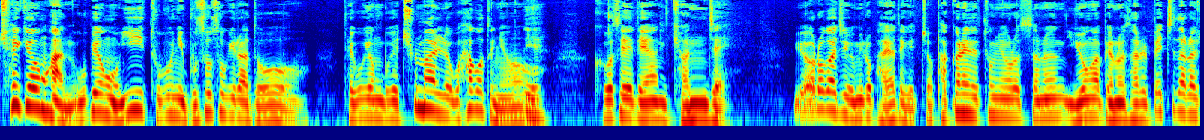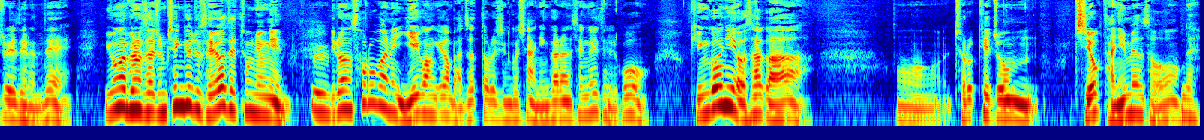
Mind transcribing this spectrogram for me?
최경환, 우병우 이 두 분이 무소속이라도 대구 경북에 출마하려고 하거든요. 예. 그것에 대한 견제 여러 가지 의미로 봐야 되겠죠. 박근혜 대통령으로서는 유영아 변호사를 배지 달아줘야 되는데 유영아 변호사 좀 챙겨주세요, 대통령님. 음. 이런 서로 간의 이해관계가 맞아떨어진 것이 아닌가라는 생각이 들고 김건희 여사가 어 저렇게 좀 지역 다니면서 네.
